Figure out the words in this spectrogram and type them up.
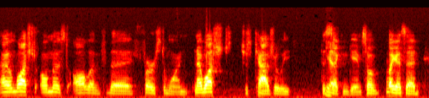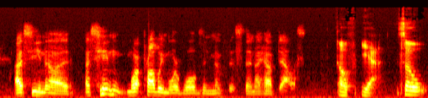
I watched almost all of the first one, and I watched just casually the yep. second game. So, like I said, I've seen uh, I've seen more probably more Wolves in Memphis than I have Dallas. Oh yeah. So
